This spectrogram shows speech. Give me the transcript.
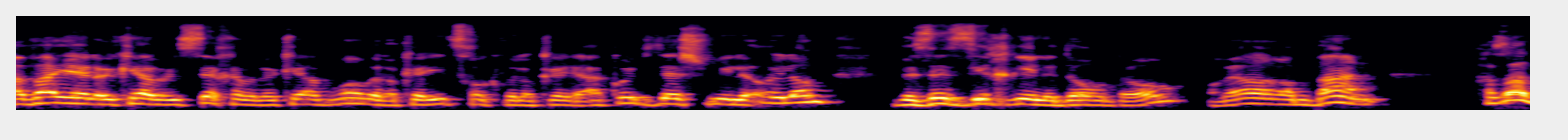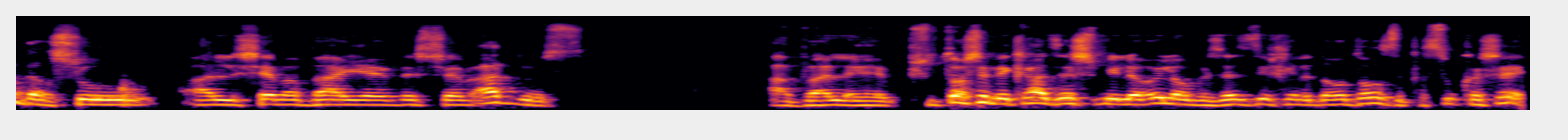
הווי אלוקי אביסכם, אלוקי אברום, אלוקי יצחוק ואלוקי יעקב, זה שמי לאוילום, וזה זכרי לדור דור. אומר הרמב"ן, חז"ל דרשו על שם הוויה ושם אדנוס, אבל אה, פשוטו של מקרא זה שמי לאוילום וזה זכרי לדור דור, זה פסוק קשה.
